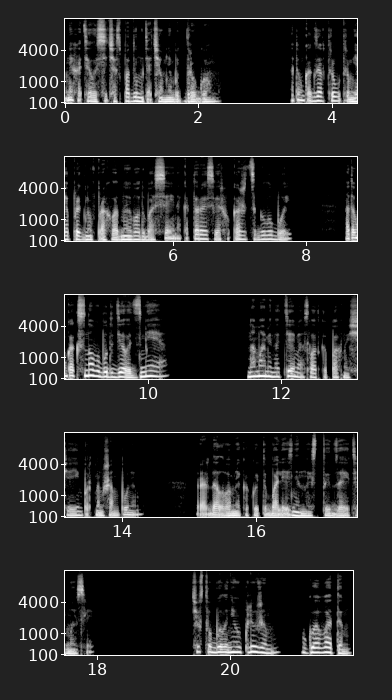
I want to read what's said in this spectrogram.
Мне хотелось сейчас подумать о чем нибудь другом. О том, как завтра утром я прыгну в прохладную воду бассейна, которая сверху кажется голубой. О том, как снова буду делать змея. На мамина теме, сладко пахнущая импортным шампунем, рождала во мне какой-то болезненный стыд за эти мысли. Чувство было неуклюжим, угловатым.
